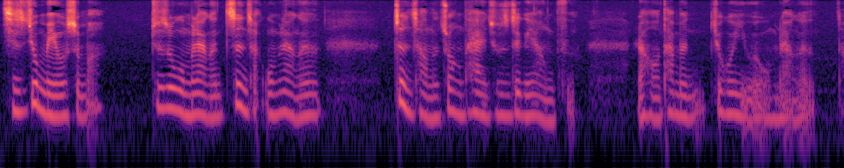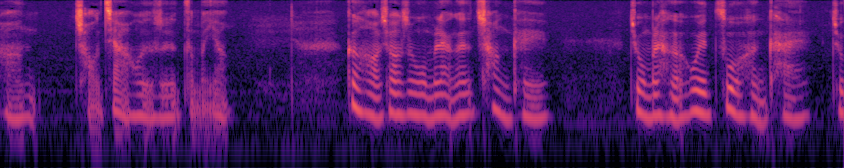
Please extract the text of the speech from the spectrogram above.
其实就没有什么，就是我们两个正常，我们两个正常的状态就是这个样子，然后他们就会以为我们两个好像吵架或者是怎么样，更好笑是我们两个唱 K，就我们两个会坐很开。就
